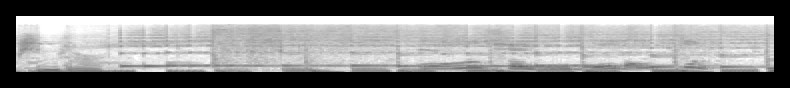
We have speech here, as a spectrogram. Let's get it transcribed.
五千余条短信。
